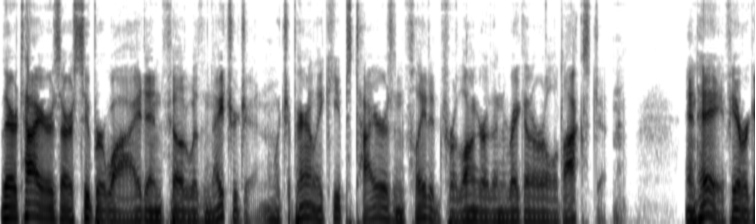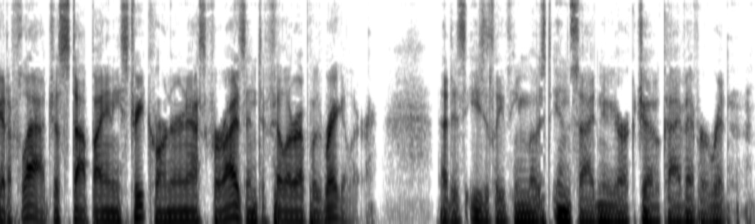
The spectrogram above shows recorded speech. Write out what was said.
Their tires are super wide and filled with nitrogen, which apparently keeps tires inflated for longer than regular old oxygen. And hey, if you ever get a flat, just stop by any street corner and ask Verizon to fill her up with regular. That is easily the most inside New York joke I've ever written.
